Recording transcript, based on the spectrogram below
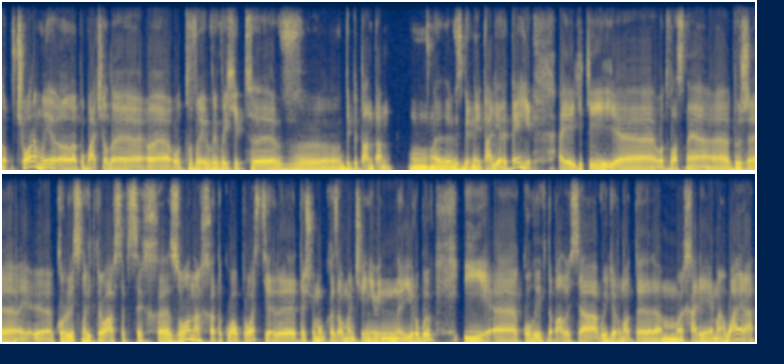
Ну, вчора ми е, побачили е, от ви, ви, вихід е, в дебютанта м, в збірної Італії Ретегі, е, який е, от власне е, дуже корисно відкривався в цих зонах, атакував простір. Те, що йому казав Манчині, він і робив. І коли вдавалося видірнути Харі Магуайра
